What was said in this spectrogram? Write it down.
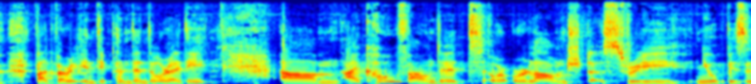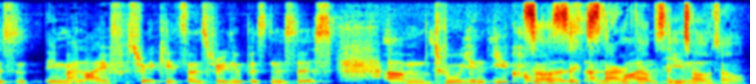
but very independent already. Um, I co-founded or, or, launched three new businesses in my life: three kids and three new businesses. Um, two in e-commerce so six and startups one in, in total.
